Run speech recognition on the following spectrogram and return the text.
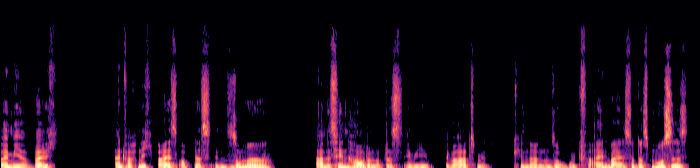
bei mir, weil ich einfach nicht weiß, ob das in Summe alles hinhaut und ob das irgendwie privat mit Kindern und so gut vereinbar ist und das muss es.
